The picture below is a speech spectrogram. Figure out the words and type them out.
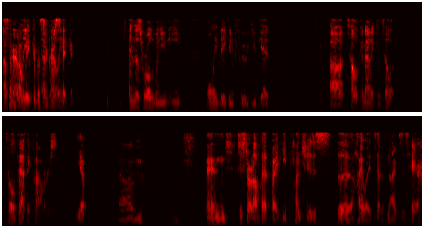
apparently, make him a Super apparently, Saiyan. in this world, when you eat only vegan food, you get uh, telekinetic and tele- telepathic powers. Yep. Um, and to start off that fight, he punches the highlights out of Knives' hair.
